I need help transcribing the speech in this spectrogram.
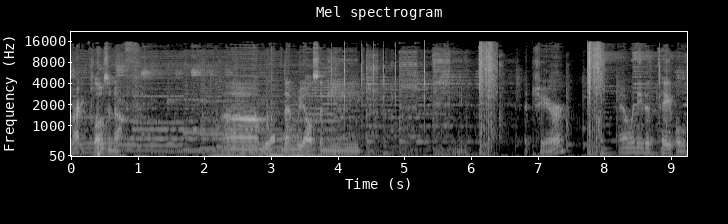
Alright, close enough. Um, then we also need, we need a chair, and we need a table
